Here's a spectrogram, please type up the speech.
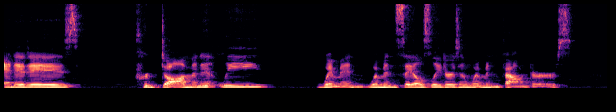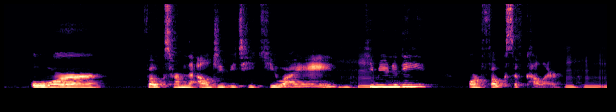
and it is predominantly women, women sales leaders and women founders, or folks from the LGBTQIA mm-hmm. community or folks of color. Mm-hmm.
